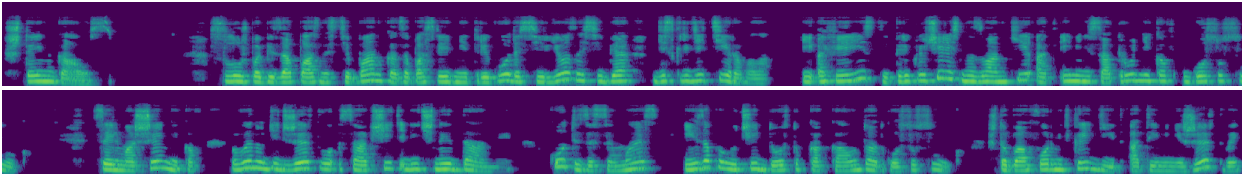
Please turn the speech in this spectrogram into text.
Штейнгаус. Служба безопасности банка за последние три года серьезно себя дискредитировала, и аферисты переключились на звонки от имени сотрудников госуслуг. Цель мошенников – вынудить жертву сообщить личные данные, код из СМС и заполучить доступ к аккаунту от госуслуг, чтобы оформить кредит от имени жертвы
